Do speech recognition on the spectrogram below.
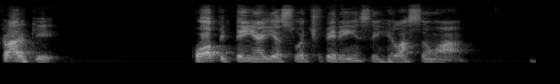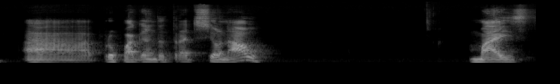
Claro que COP tem aí a sua diferença em relação à a propaganda tradicional, mas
